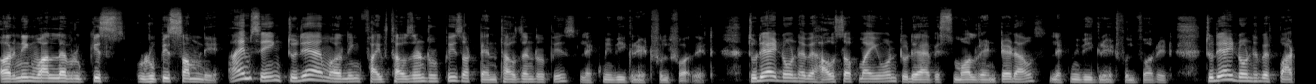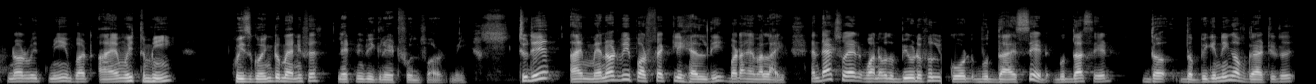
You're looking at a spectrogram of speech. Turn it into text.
earning 1 lakh rupees rupees someday. I'm saying today i'm earning 5000 rupees or 10000 rupees. Let me be grateful for it. Today i don't have a house of my own. Today i have a small rented house. Let me be grateful for it. Today i don't have a partner with me but i am with me who is going to manifest let me be grateful for me. Today i may not be perfectly healthy but i am alive. And that's where one of the beautiful quote buddha said. Buddha said the the beginning of gratitude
